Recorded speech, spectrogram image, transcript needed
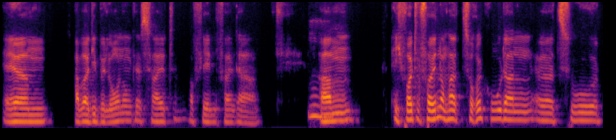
Ja. Ähm, aber die Belohnung ist halt auf jeden Fall da. Mhm. Ähm, ich wollte vorhin nochmal zurückrudern äh, zu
